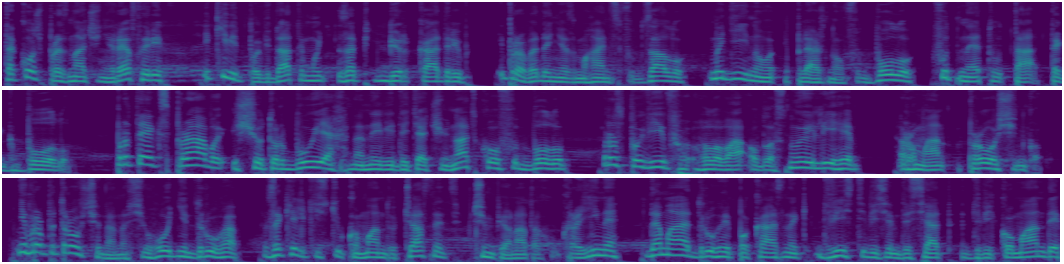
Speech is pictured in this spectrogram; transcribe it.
Також призначені рефері, які відповідатимуть за підбір кадрів і проведення змагань з футзалу, медійного і пляжного футболу, футнету та текболу. Про те, як справи що турбує на ниві дитячо-юнацького футболу, розповів голова обласної ліги Роман Прощенко. Дніпропетровщина на сьогодні друга за кількістю команд учасниць в чемпіонатах України, де має другий показник 282 команди,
